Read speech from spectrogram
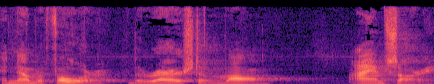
And number four, the rarest of them all, I am sorry.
